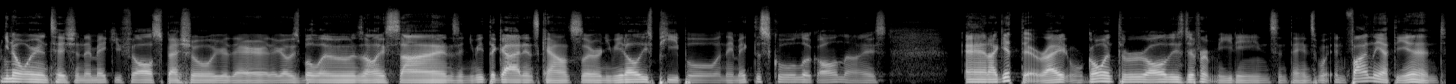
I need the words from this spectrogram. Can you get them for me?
you know, orientation, they make you feel all special. You're there. They got these balloons, all these signs, and you meet the guidance counselor and you meet all these people and they make the school look all nice. And I get there, right? We're going through all these different meetings and things. And finally, at the end,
